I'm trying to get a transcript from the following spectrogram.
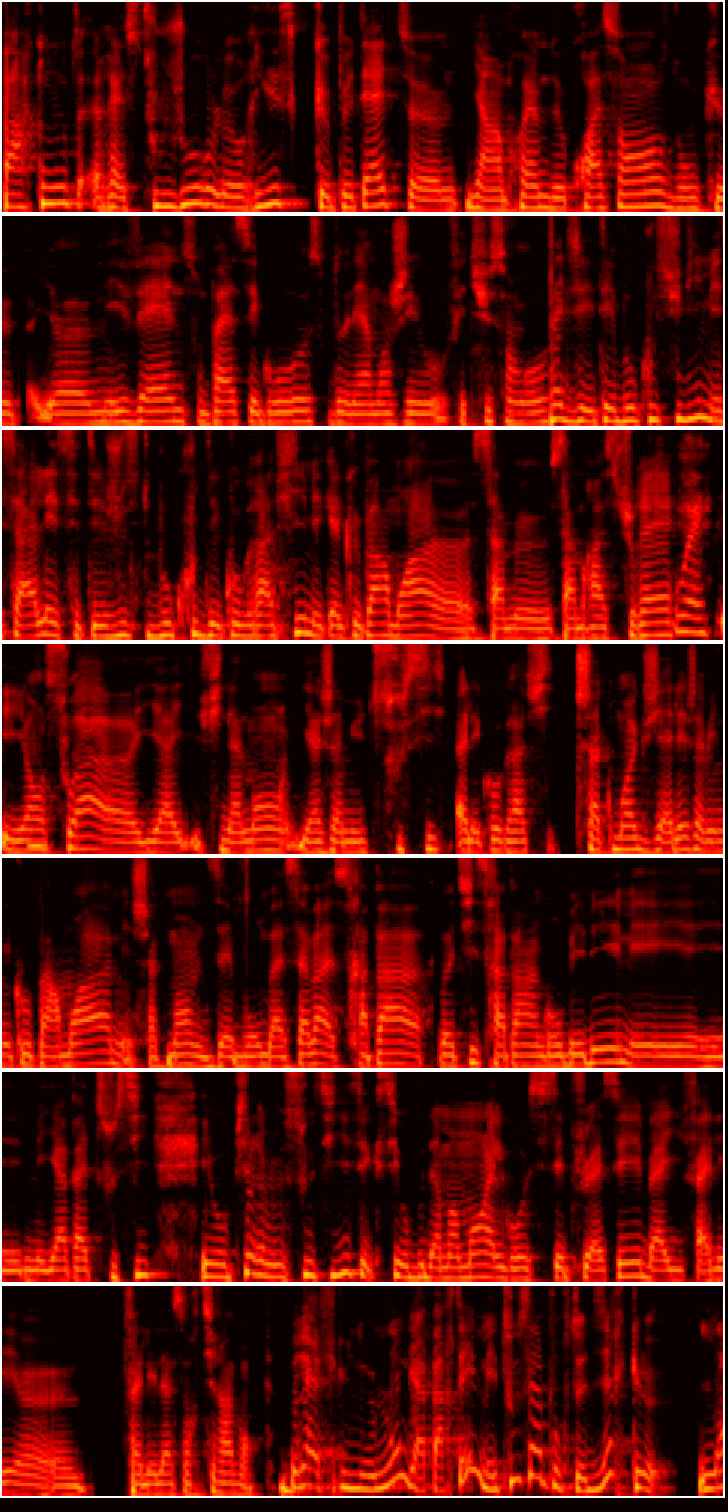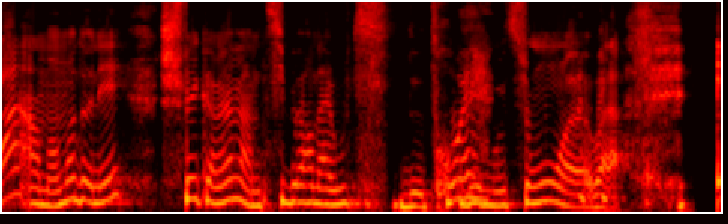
Par contre reste toujours le risque que peut-être euh, il y a un problème de croissance. Donc euh, mes veines sont pas assez grosses pour donner à manger au fœtus en gros. En fait j'ai été beaucoup suivie mais ça allait. C'était juste beaucoup d'échographie. Mais quelque part moi euh, ça me ça me rassurait. Et en mm. soi il y a finalement il y a jamais eu de souci à l'échographie. Chaque mois que j'y allais j'avais une écho par mois. Mais chaque mois on me disait bon bah ça va ce sera pas votre fille sera pas un gros bébé, mais mais il y a pas de souci. Et au pire, le souci, c'est que si au bout d'un moment elle grossissait plus assez, bah il fallait euh, fallait la sortir avant. Bref, une longue aparté, mais tout ça pour te dire que là, à un moment donné, je fais quand même un petit burn-out de trop d'émotions, euh, voilà.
